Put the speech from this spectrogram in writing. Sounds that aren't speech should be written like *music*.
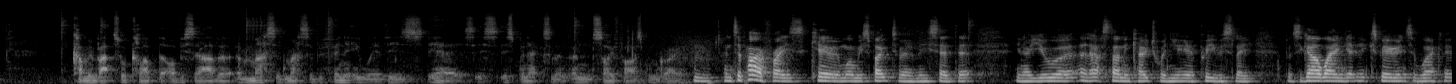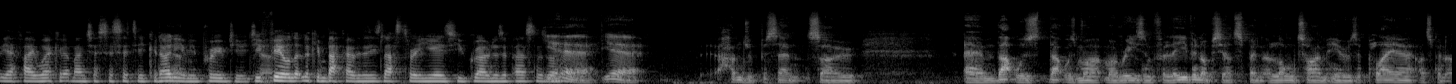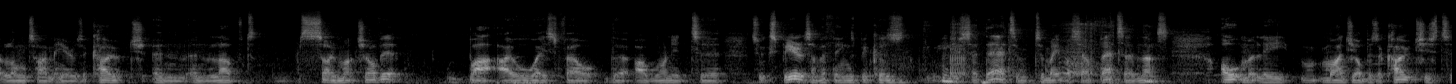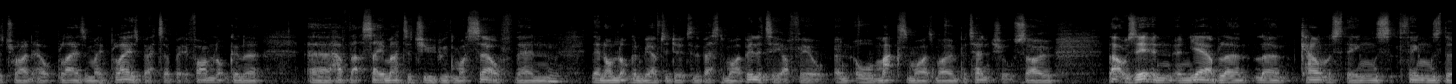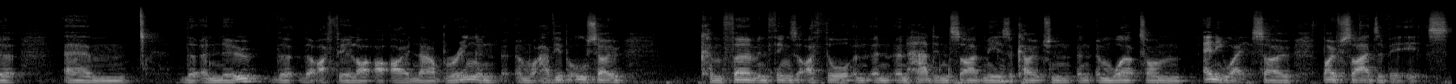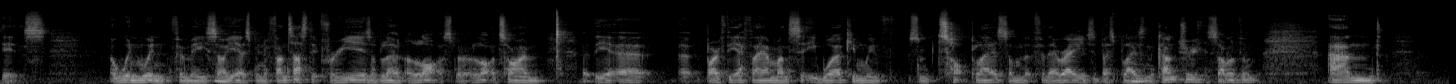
coming back to a club that obviously I have a, a massive, massive affinity with is, yeah, it's, it's, it's been excellent and so far it's been great. Mm. And to paraphrase Kieran, when we spoke to him, he said that you know, you were an outstanding coach when you were here previously, but to go away and get the experience of working at the FA, working at Manchester City, could only yeah. have improved you. Do you yeah. feel that looking back over these last three years, you've grown as a person as well? Yeah, yeah, hundred percent. So um, that was that was my, my reason for leaving. Obviously, I'd spent a long time here as a player. I'd spent a long time here as a coach, and and loved so much of it but I always felt that I wanted to to experience other things because you just said there to, to make myself better. And that's ultimately my job as a coach is to try and help players and make players better. But if I'm not going to uh, have that same attitude with myself then mm. then I'm not going to be able to do it to the best of my ability I feel and or maximize my own potential. So that was it. And, and yeah I've learned learned countless things things that um, that are new that, that I feel like I, I now bring and, and what have you, but also confirming things that I thought and, and, and had inside me as a coach and, and, and worked on anyway. So both sides of it, it's it's a win-win for me. So yeah, it's been a fantastic three years. I've learned a lot. I spent a lot of time at the uh, at both the FA and Man City working with some top players, some that for their age, the best players in the country, some of them, and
